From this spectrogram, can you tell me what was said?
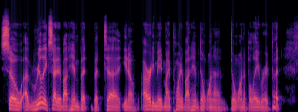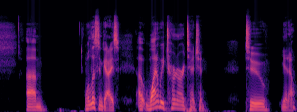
So uh, really excited about him, but but uh, you know I already made my point about him. Don't want to don't want to belabor it, but um, well, listen, guys, uh, why don't we turn our attention to you know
